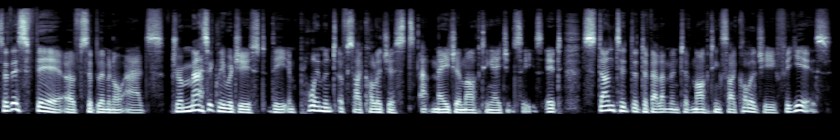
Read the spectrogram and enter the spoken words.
So, this fear of subliminal ads dramatically reduced the employment of psychologists at major marketing agencies. It stunted the development of marketing psychology for years.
